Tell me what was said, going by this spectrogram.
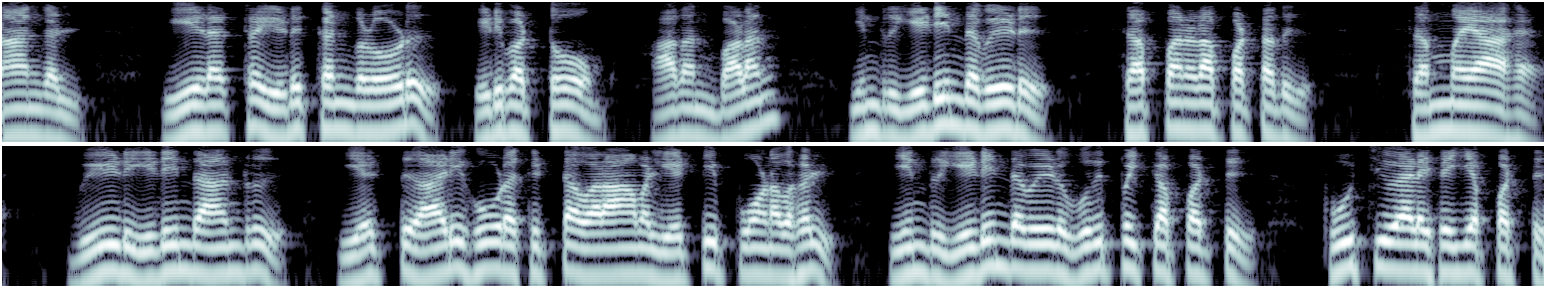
நாங்கள் ஈடற்ற இடுக்கண்களோடு இடிபட்டோம். அதன் பலன் இன்று இடிந்த வீடு செப்பனிடப்பட்டது. செம்மையாக வீடு இடிந்த அன்று எட்டு அடி கூட கிட்ட வராமல் எட்டிப்போனவர்கள் இன்று இடிந்த வீடு புதுப்பிக்கப்பட்டு பூச்சி வேலை செய்யப்பட்டு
